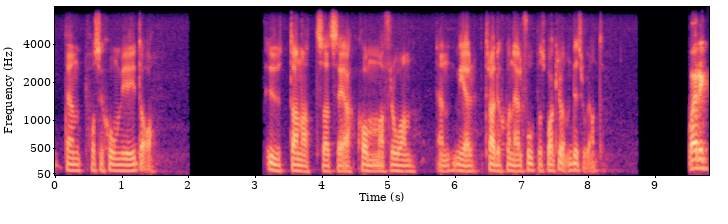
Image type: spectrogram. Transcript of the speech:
den position vi är idag. Utan att så att säga komma från en mer traditionell fotbollsbakgrund, det tror jag inte. Vad är det,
